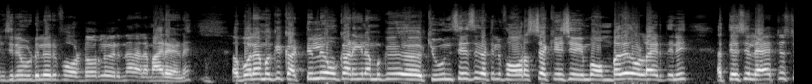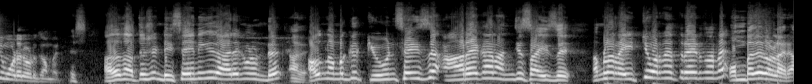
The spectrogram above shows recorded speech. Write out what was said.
എഞ്ചിനീയർ വുഡിൽ ഒരു ഫോർ ഡോറിൽ വരുന്ന അലമാരയാണ്. അതുപോലെ നമുക്ക് കട്ടിൽ നോക്കുകയാണെങ്കിൽ നമുക്ക് ക്യൂൻ സൈസ് കട്ടിൽ ഫോറസ്റ്റ് ഒക്കെ ചെയ്യുമ്പോൾ ഒമ്പത് തൊള്ളായിരത്തിന് അത്യാവശ്യം ലേറ്റസ്റ്റ് മോഡൽ കൊടുക്കാൻ പറ്റും. അത് അത്യാവശ്യം ഡിസൈനിങ് കാര്യങ്ങളുണ്ട്. അതെ. നമുക്ക് ക്യൂൻ സൈസ് ആറേക്കാൾ അഞ്ച് സൈസ് നമ്മളെ റേറ്റ് പറഞ്ഞ എത്രയായിരുന്നു പറഞ്ഞാൽ ഒമ്പത് തൊള്ളായിരം.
